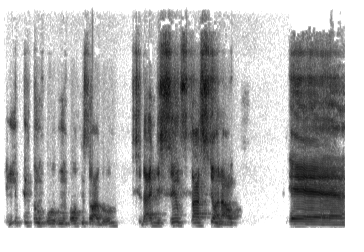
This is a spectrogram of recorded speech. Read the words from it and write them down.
tem muito tempo não, vou, não volto em Salvador, cidade sensacional. É...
